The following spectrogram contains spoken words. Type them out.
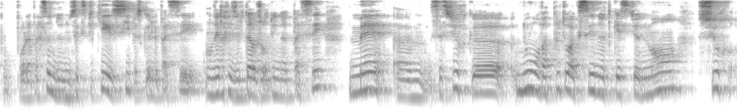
pour, pour la personne de nous expliquer aussi, parce que le passé, on est le résultat aujourd'hui de notre passé, mais euh, c'est sûr que nous, on va plutôt axer notre questionnement sur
